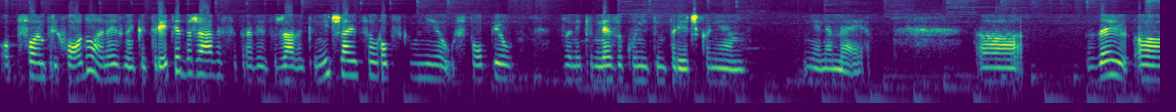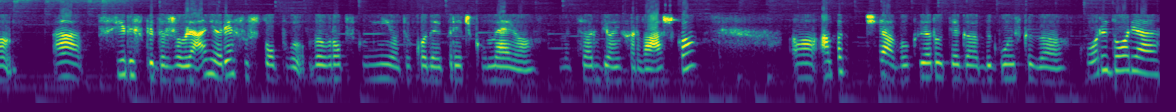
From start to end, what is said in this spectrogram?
ob svojem prihodu ne, iz neke tretje države, se pravi iz države, ki ni članica Evropske unije, vstopil z nekim nezakonitim prečkanjem njene meje. Uh, zdaj, uh, a sirijski državljan je res vstopil v Evropsko unijo, tako da je prečkal mejo med Srbijo in Hrvaško, uh, ampak ja, v okviru tega begunskega koridorja,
